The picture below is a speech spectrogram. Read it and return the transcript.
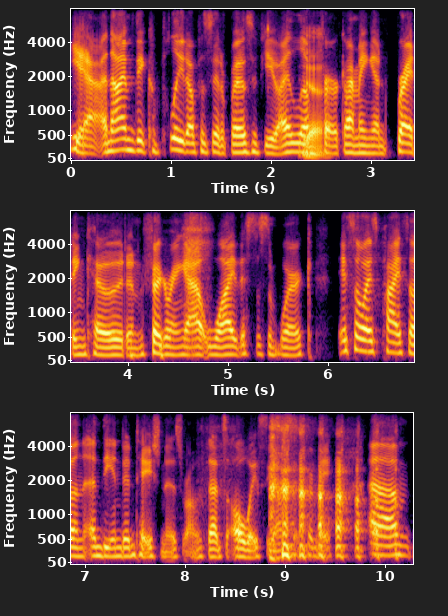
Yeah, and I'm the complete opposite of both of you. I love yeah. programming and writing code and figuring out why this doesn't work. It's always Python and the indentation is wrong. That's always the answer for me. um,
